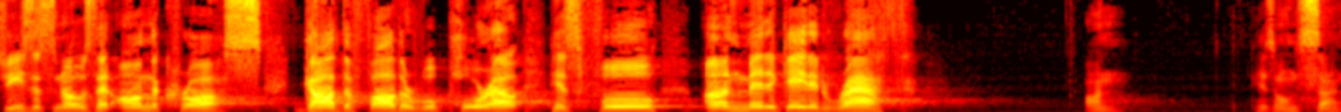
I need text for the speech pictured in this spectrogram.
Jesus knows that on the cross, God the Father will pour out his full, unmitigated wrath on his own Son,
